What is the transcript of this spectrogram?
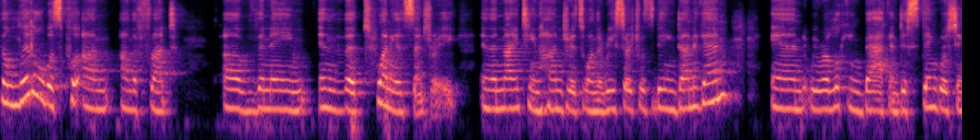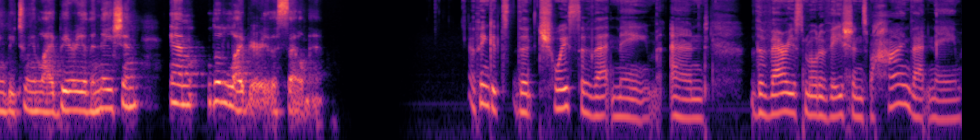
The little was put on on the front of the name in the 20th century in the 1900s when the research was being done again. And we were looking back and distinguishing between liberia the nation and Little Liberia, the settlement. I think it's the choice of that name and the various motivations behind that name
